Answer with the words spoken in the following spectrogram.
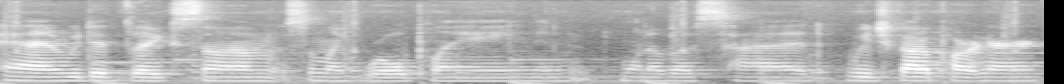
and we did like some, some like role playing and one of us had, we each got a partner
